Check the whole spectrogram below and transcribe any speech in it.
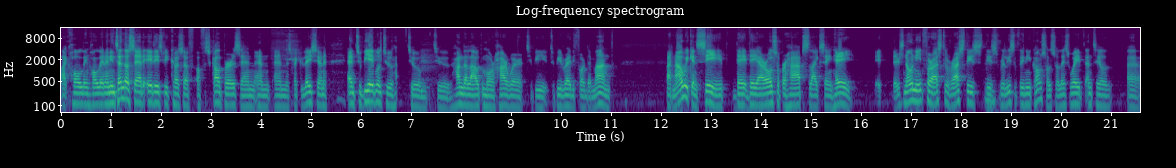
like holding holding and nintendo said it is because of, of scalpers and and and speculation and to be able to to to handle out more hardware to be to be ready for demand but now we can see they they are also perhaps like saying, hey, it, there's no need for us to rush this mm-hmm. this release of the new console. So let's wait until uh,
